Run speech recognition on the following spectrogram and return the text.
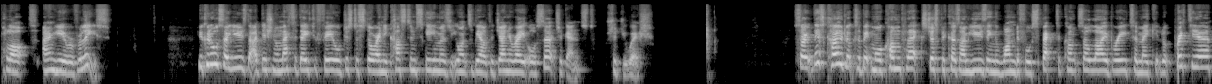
plot, and year of release. You could also use that additional metadata field just to store any custom schemas that you want to be able to generate or search against, should you wish. So this code looks a bit more complex just because I'm using the wonderful Spectre console library to make it look prettier.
